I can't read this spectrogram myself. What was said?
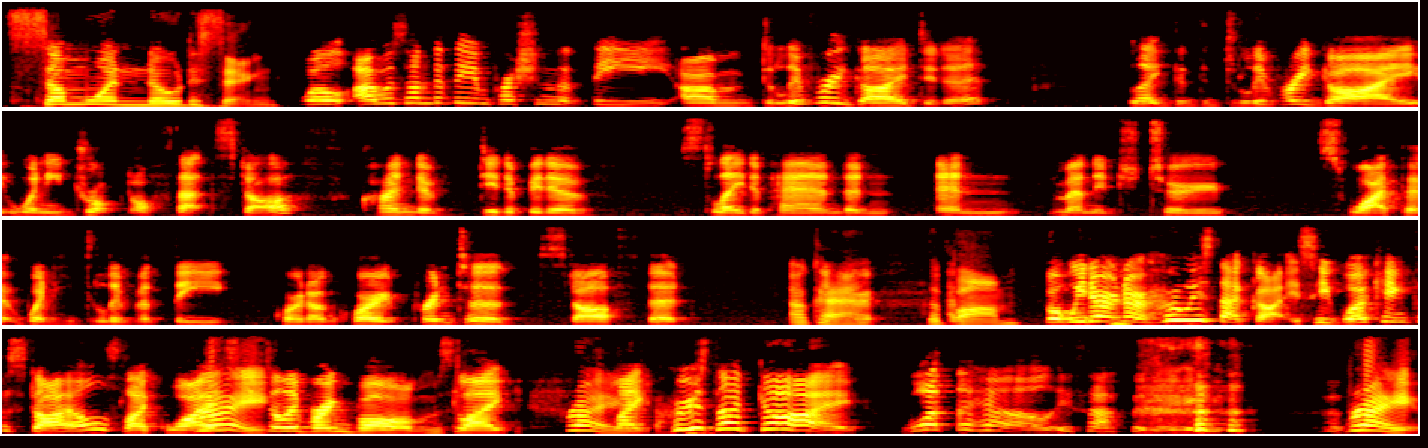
someone noticing. Well, I was under the impression that the um, delivery guy did it. Like, that the delivery guy, when he dropped off that stuff, kind of did a bit of sleight of hand and and managed to swipe it when he delivered the quote unquote printer stuff that Okay. know, The bomb. but we don't know who is that guy. Is he working for Stiles? Like why is he delivering bombs? Like Right. like who's that guy? What the hell is happening? Right,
